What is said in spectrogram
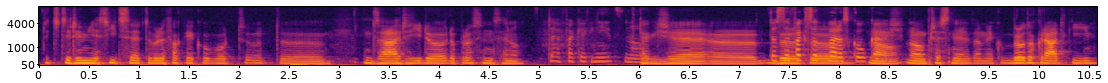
ty čtyři měsíce to byly fakt jako od, od, od září do, do prosince, no. To je fakt jak nic, no. Takže uh, To se fakt sotva rozkoukáš. No, no, přesně, tam jako bylo to krátký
